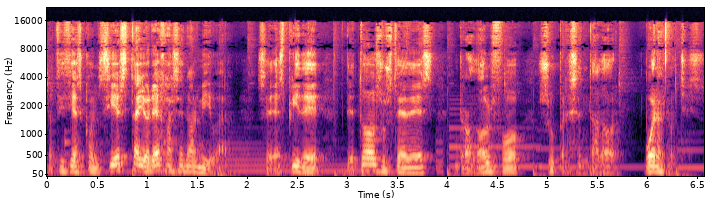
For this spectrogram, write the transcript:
Noticias con siesta y orejas en almíbar. Se despide de todos ustedes Rodolfo, su presentador. Buenas noches.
